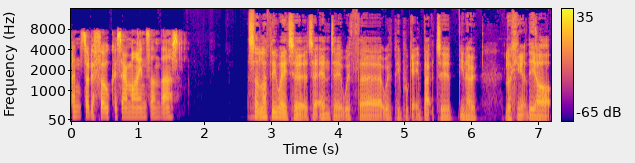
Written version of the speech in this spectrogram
and sort of focus our minds on that. It's a lovely way to to end it with uh, with people getting back to you know looking at the art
